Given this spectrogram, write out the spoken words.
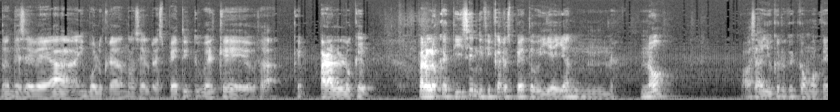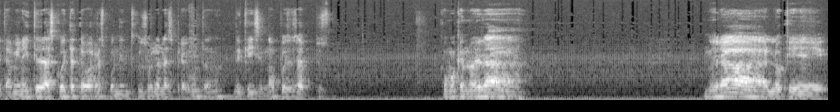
donde se vea involucrado no sé el respeto y tú ves que o sea que para lo que para lo que a ti significa respeto y ella no o sea yo creo que como que también ahí te das cuenta te vas respondiendo tú solo a las preguntas no de que dices no pues o sea pues como que no era no era lo que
